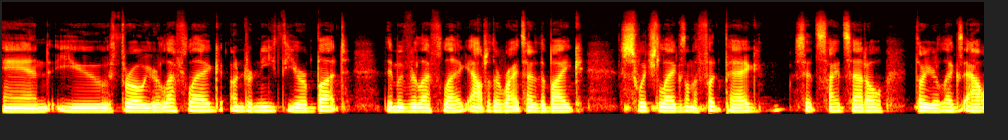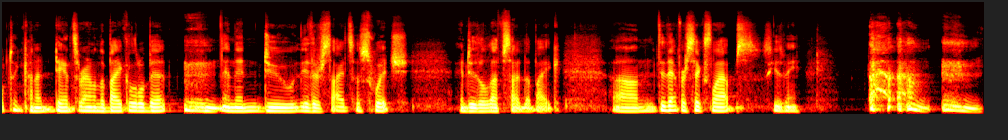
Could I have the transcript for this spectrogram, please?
and you throw your left leg underneath your butt. Then move your left leg out to the right side of the bike. Switch legs on the foot peg. Sit side saddle. Throw your legs out and kind of dance around on the bike a little bit, and then do the other side. So switch and do the left side of the bike. Um, did that for six laps. Excuse me.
